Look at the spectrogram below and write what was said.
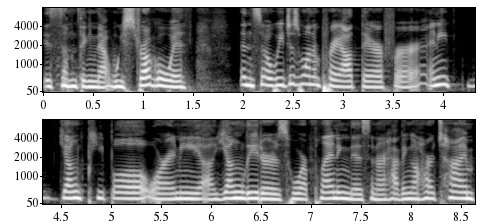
is something that we struggle with. And so we just want to pray out there for any young people or any uh, young leaders who are planning this and are having a hard time.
